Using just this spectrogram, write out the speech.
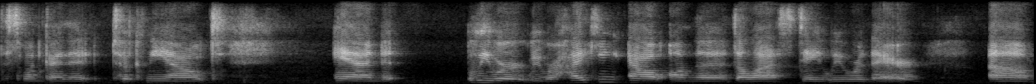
this one guy that took me out, and we were we were hiking out on the the last day we were there. Um,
